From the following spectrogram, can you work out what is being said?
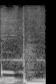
Thank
